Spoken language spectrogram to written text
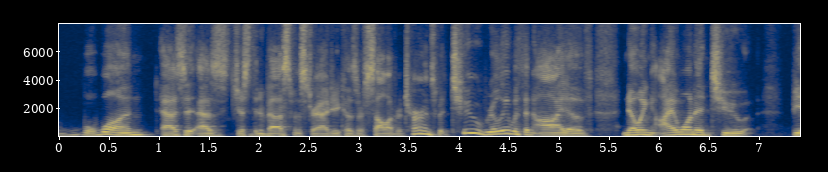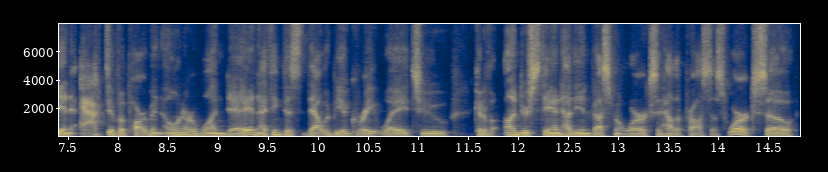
well one as as just an investment strategy because they're solid returns but two really with an eye of knowing i wanted to be an active apartment owner one day. And i think this that would be a great way to kind of understand how the investment works and how the process works. So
